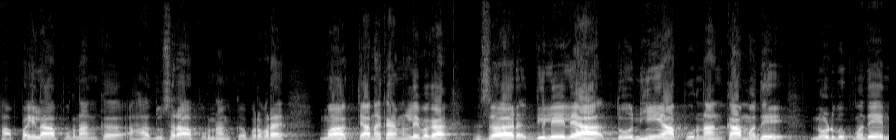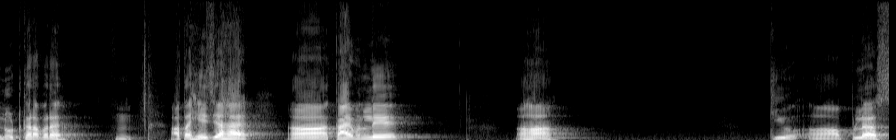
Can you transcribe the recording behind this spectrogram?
हा पहिला अपूर्णांक हा दुसरा अपूर्णांक. बरोबर आहे? मग त्यानं काय म्हणले बघा जर दिलेल्या दोन्ही अपूर्णांकामध्ये नोटबुकमध्ये नोट करा बरं. आता हे जे आहे काय म्हणले? हां क्यू प्लस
